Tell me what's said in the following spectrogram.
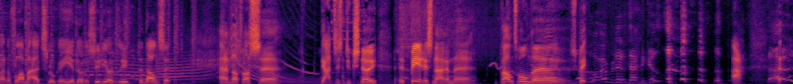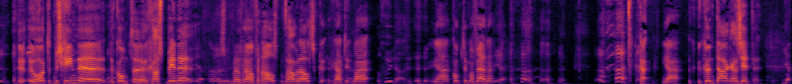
waar de vlammen uitsloegen, hier door de studio liep te dansen. En dat was, ja, het is natuurlijk sneu. Peer is naar een brandwonde... technicus. Ah, u, u hoort het misschien, eh, er komt een gast binnen. Mevrouw Van Hals. Mevrouw Van Hals, gaat u maar... Goeiedag. Ja, komt u maar verder. Ga- ja, u kunt daar gaan zitten. Ja.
